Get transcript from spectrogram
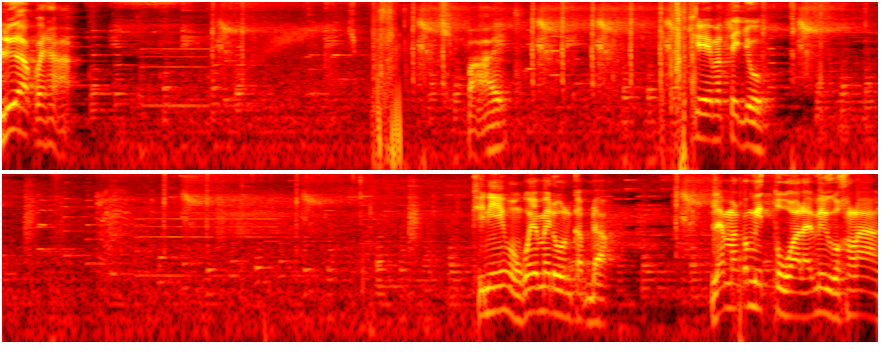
เลือกไปเถอะไปโอเคมันติดอยู่ ทีนี้ผมก็จะไม่โดนกับดัก และมันก็มีตัวอะไรไม่รู้ข้างล่าง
